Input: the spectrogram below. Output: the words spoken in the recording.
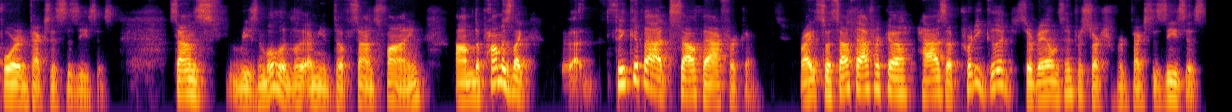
for infectious diseases. Sounds reasonable. I mean, sounds fine. Um, the problem is like, uh, think about South Africa, right? So South Africa has a pretty good surveillance infrastructure for infectious diseases.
